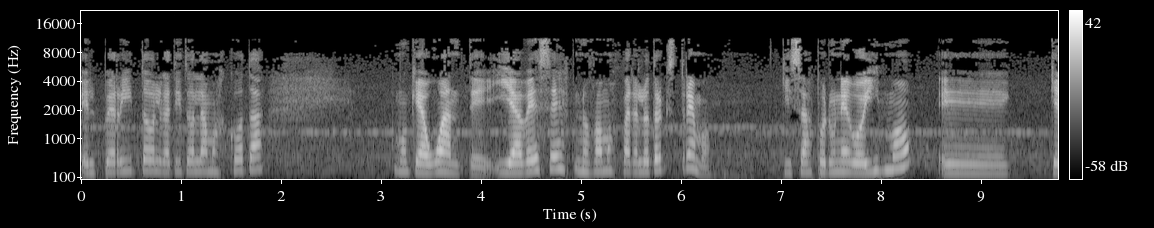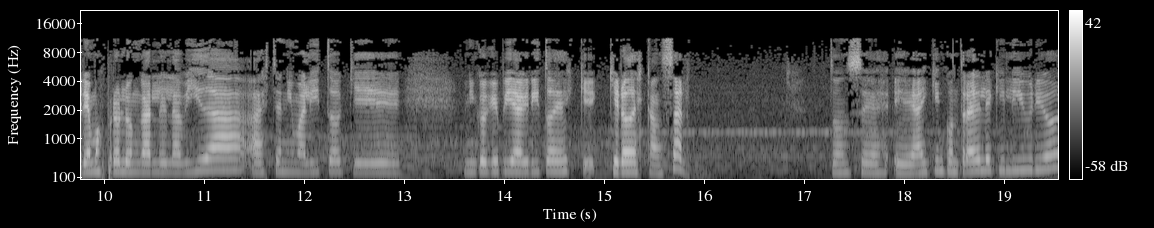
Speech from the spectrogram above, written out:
el perrito, el gatito, la mascota, como que aguante. Y a veces nos vamos para el otro extremo. Quizás por un egoísmo eh, queremos prolongarle la vida a este animalito que lo único que pide a gritos es que quiero descansar. Entonces eh, hay que encontrar el equilibrio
